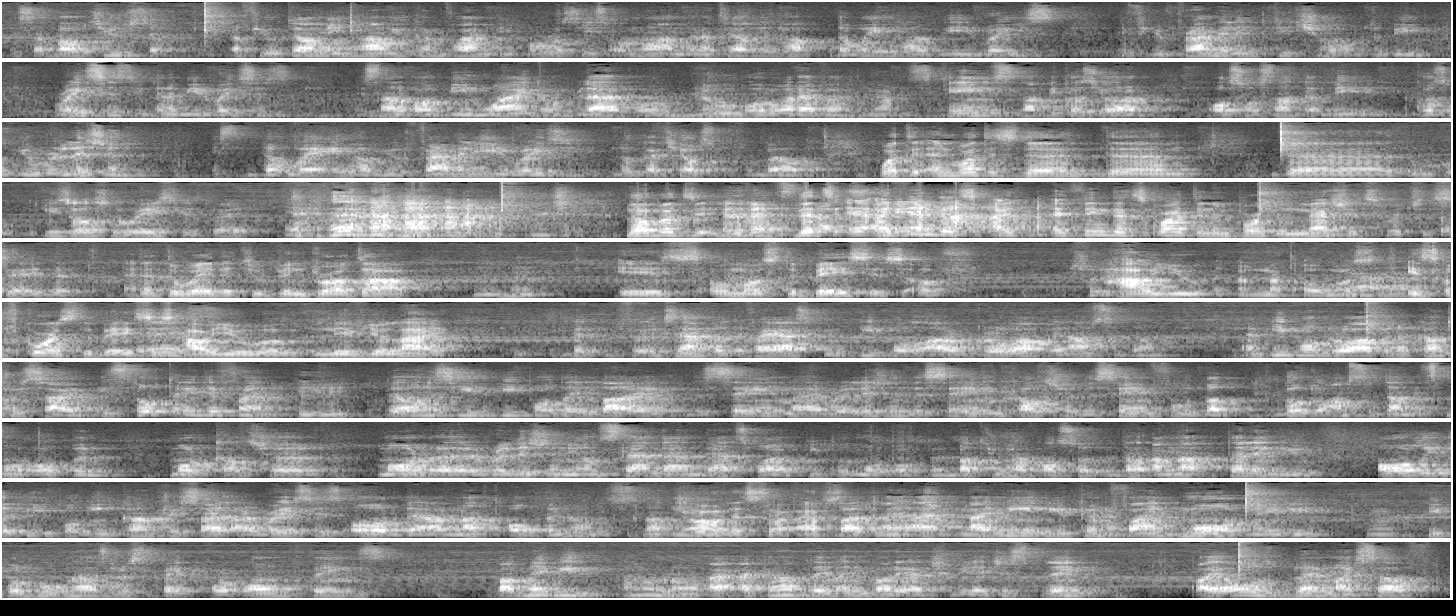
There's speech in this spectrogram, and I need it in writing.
it's about you. So if you tell me how you can find people racist or no, I'm gonna tell you how the way how we raise. If your family teach you how to be racist, you're gonna be racist. It's not about being white or black or blue or whatever. No. It's games not because you are also it's not gonna be because of your religion. It's the way how your family raise you. Look at yours, Bel. what and what is the the the He's also racist, right? no, but that's I think that's I, I think that's quite an important message what you say that that the way that you've been brought up Mm-hmm. is almost the basis of how you oh, not almost Yeah, yeah. is of course the basis how you will live your life. But for example, if I ask you, people are grow up in Amsterdam, and people grow up in a countryside. It's totally different. Mhm. They only see the people they like, the same uh, religion, the same culture, the same food. But go to Amsterdam, it's more open, more culture, more uh, religion. You understand, and that's why people more open. But you have also. I'm not telling you only the people in countryside are racist or they are not open. No, is not true. No, that's not But. I, I, true. I mean, you can find more maybe Yeah. people who has respect for own things. But maybe I don't know. I, I cannot blame anybody actually. I just blame. I always blame myself.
